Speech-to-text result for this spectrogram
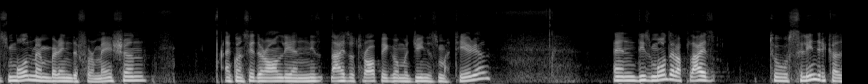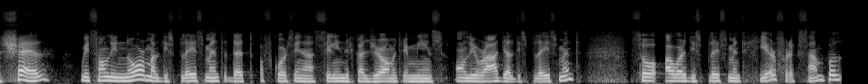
small membrane deformation. I consider only an isotropic homogeneous material. And this model applies to cylindrical shell with only normal displacement that, of course, in a cylindrical geometry means only radial displacement. So our displacement here, for example,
